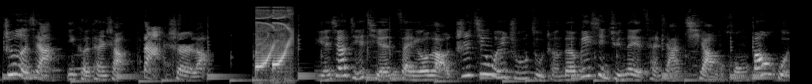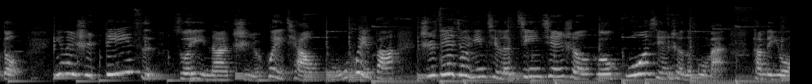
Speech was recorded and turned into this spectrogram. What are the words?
这下你可摊上大事儿了。元宵节前，在由老知青为主组成的微信群内参加抢红包活动，因为是第一次，所以呢只会抢不会发，直接就引起了金先生和郭先生的不满。他们用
